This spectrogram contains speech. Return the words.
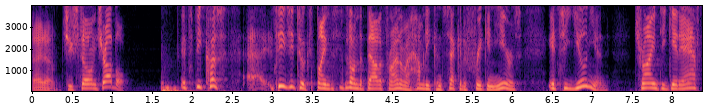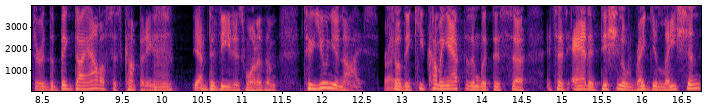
I know she's still in trouble. It's because uh, it's easy to explain. This has been on the ballot for I don't know how many consecutive freaking years. It's a union trying to get after the big dialysis companies. Mm-hmm. Yeah. DaVita is one of them to unionize. So they keep coming after them with this. Uh, it says add additional regulation.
